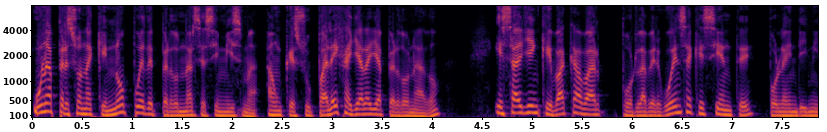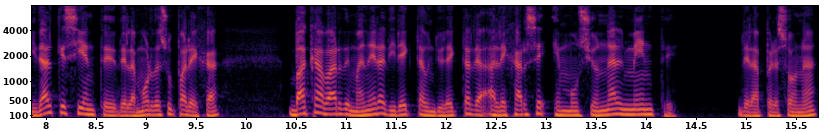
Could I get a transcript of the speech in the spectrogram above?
Una persona que no puede perdonarse a sí misma, aunque su pareja ya la haya perdonado, es alguien que va a acabar por la vergüenza que siente, por la indignidad que siente del amor de su pareja, va a acabar de manera directa o indirecta de alejarse emocionalmente de la persona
